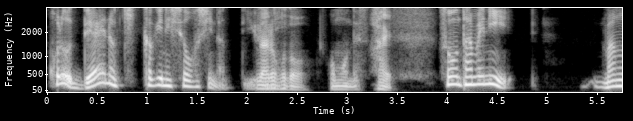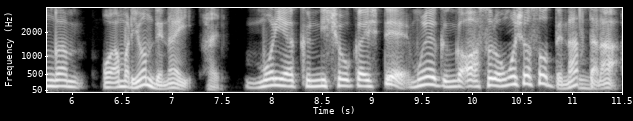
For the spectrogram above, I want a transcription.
これを出会いのきっかけにしてほしいなっていうなるほど。思うんです。はい。そのために漫画をあんまり読んでないはい。森谷くんに紹介して、森谷くんが、あ、それ面白そうってなったら、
